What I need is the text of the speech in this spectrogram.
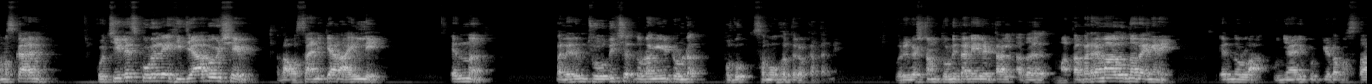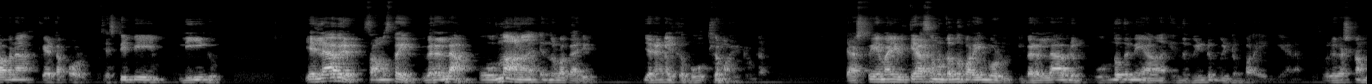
നമസ്കാരം. കൊച്ചിയിലെ സ്കൂളിലെ ഹിജാബ് വിഷയം അത് അവസാനിക്കാറായില്ലേ എന്ന് പലരും ചോദിച്ച് തുടങ്ങിയിട്ടുണ്ട് പൊതു സമൂഹത്തിലൊക്കെ തന്നെ. ഒരു കഷ്ണം തുണി തലയിലിട്ടാൽ അത് മതപരമാകുന്നത് എങ്ങനെ എന്നുള്ള കുഞ്ഞാലിക്കുട്ടിയുടെ പ്രസ്താവന കേട്ടപ്പോൾ എസ് ഡി പിയും ലീഗും എല്ലാവരും സമസ്തയും ഇവരെല്ലാം ഒന്നാണ് എന്നുള്ള കാര്യം ജനങ്ങൾക്ക് ബോധ്യമായിട്ടുണ്ട്. രാഷ്ട്രീയമായി വ്യത്യാസമുണ്ടെന്ന് പറയുമ്പോഴും ഇവരെല്ലാവരും ഒന്ന് തന്നെയാണ് എന്ന് വീണ്ടും വീണ്ടും പറയുകയാണ്. ഒരു കഷ്ണം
